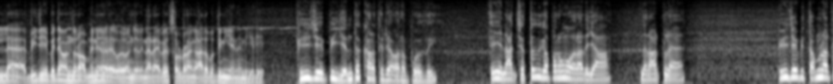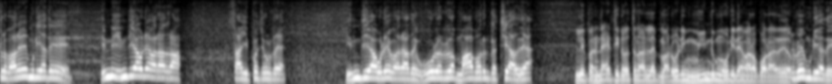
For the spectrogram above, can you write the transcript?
இல்லை பிஜேபி தான் வந்துடும் அப்படின்னு கொஞ்சம் நிறைய பேர் சொல்கிறாங்க அதை பற்றி நீ என்ன நினைக்கிறீங்க பிஜேபி எந்த காலத்துலையா வரப்போகுது? ஏய் நான் செத்ததுக்கு அப்புறமும் வராதையா? இந்த நாட்டில். பிஜேபி தமிழ்நாட்டில் வரவே முடியாது. இன்னும் இந்தியாவிலே வராதுடா. சார் இப்போ சொல்கிறேன் இந்தியாவிலே வராது. ஊழலில் மாபெரும் கட்சி அதுதான் இல்லை இப்போ ரெண்டாயிரத்தி இருபத்தி நாலில் மறுபடியும் மீண்டும் மோடி தான் வர போகிறாரு வரவே முடியாது.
